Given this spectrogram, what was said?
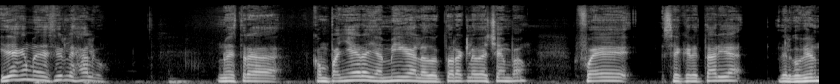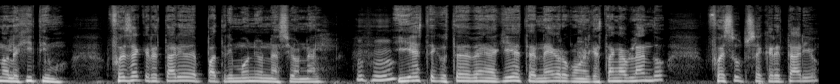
Y déjenme decirles algo. Nuestra compañera y amiga, la doctora Claudia Sheinbaum, fue secretaria del gobierno legítimo, fue secretaria de Patrimonio Nacional. Y este que ustedes ven aquí, este negro con el que están hablando, fue subsecretario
